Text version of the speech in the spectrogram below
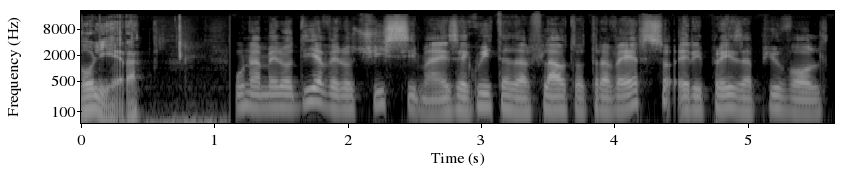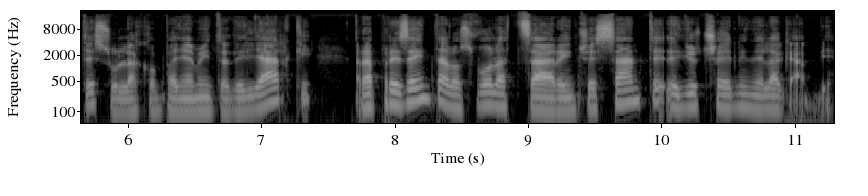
Voliera. Una melodia velocissima eseguita dal flauto traverso e ripresa più volte sull'accompagnamento degli archi rappresenta lo svolazzare incessante degli uccelli nella gabbia.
